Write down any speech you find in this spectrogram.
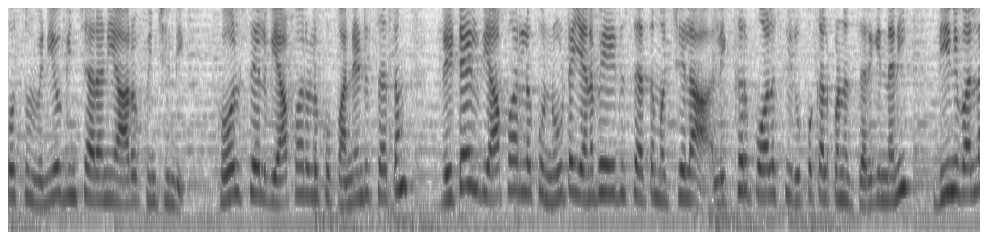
కోసం వినియోగించారని ఆరోపించింది. హోల్సేల్ వ్యాపారులకు పన్నెండు శాతం రిటైల్ వ్యాపారులకు నూట ఎనభై ఐదు శాతం వచ్చేలా లిక్కర్ పాలసీ రూపకల్పన జరిగిందని దీనివల్ల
